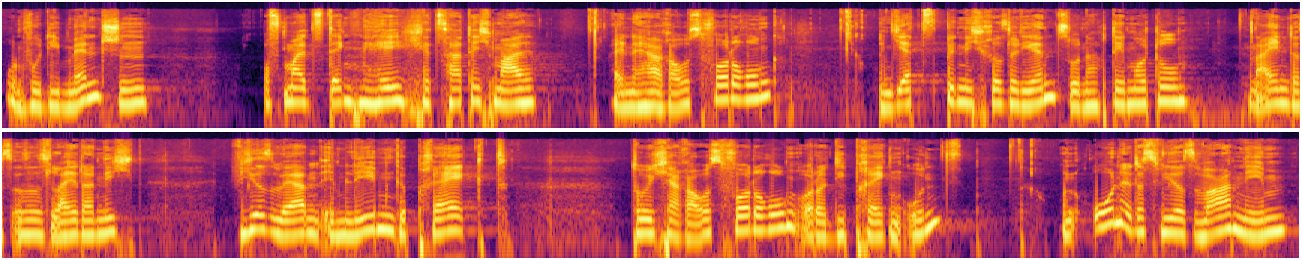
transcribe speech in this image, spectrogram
Und wo die Menschen oftmals denken, hey, jetzt hatte ich mal eine Herausforderung und jetzt bin ich resilient, so nach dem Motto, nein, das ist es leider nicht. Wir werden im Leben geprägt durch Herausforderungen oder die prägen uns. Und ohne dass wir es wahrnehmen,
